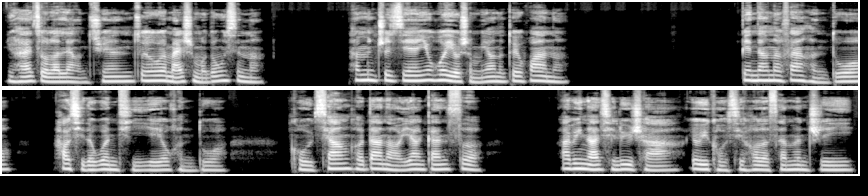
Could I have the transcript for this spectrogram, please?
女孩走了两圈，最后会买什么东西呢？他们之间又会有什么样的对话呢？便当的饭很多，好奇的问题也有很多，口腔和大脑一样干涩。阿斌拿起绿茶，又一口气喝了三分之一。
